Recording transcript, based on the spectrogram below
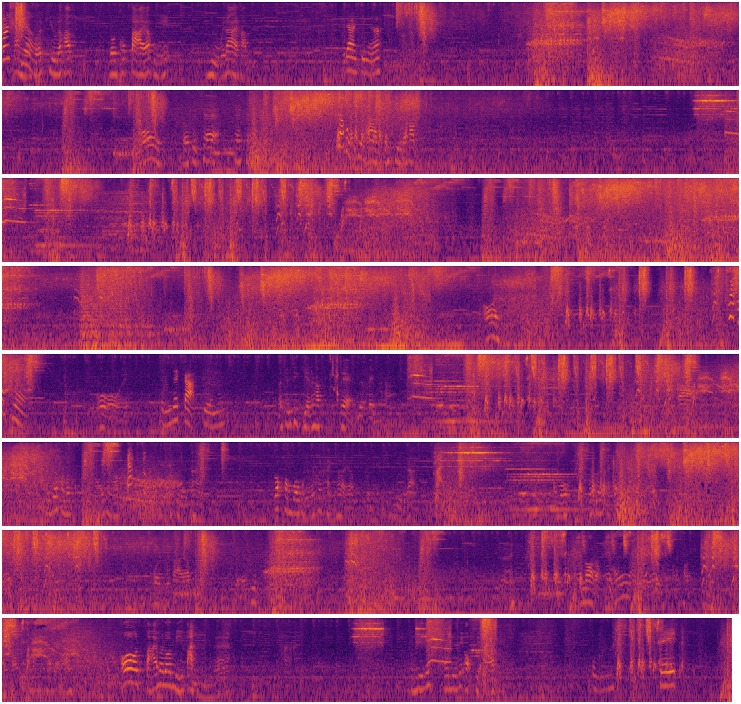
First นั่นเนี่ย kill. เฟิร์สคิวแล้วครับ โดนทุบตายครับอย่างนี้ อยู่ไม่ได้ครับ ไม่ได้จริงอะนะ โอ้ยโดนติดแช่แช่แข็ง Double kill อ่าเป็นทีนะครับากเกินแล้วใช้วิธีเกียร์นะครับ แต่เลือดเต็มนะครับอ่าเลือดของรถน้อยนะครับ Excellent. โอเคนะฮะก็คอมโบผมยังไม่ค่อยแข็งเท่าไหร่ครับตัวนี้อยู่ไม่ได้คอมโบไม่ค่อยแข็ง รอดหรอกโอ้ตายเพราะโดนหมีปั่นนะฮะคนนี้ไม่คนนี้ไม่ออกเสียงครับ ผมใช้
